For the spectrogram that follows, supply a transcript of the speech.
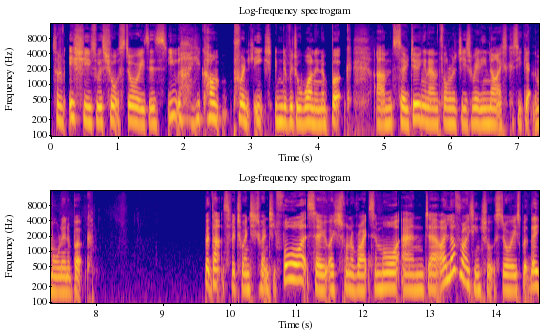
sort of issues with short stories is you you can't print each individual one in a book. Um, so doing an anthology is really nice because you get them all in a book. But that's for 2024. So I just want to write some more. And uh, I love writing short stories, but they,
